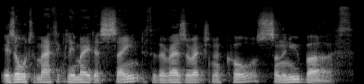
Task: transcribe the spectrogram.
is automatically made a saint through the resurrection, of course, and the new birth.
